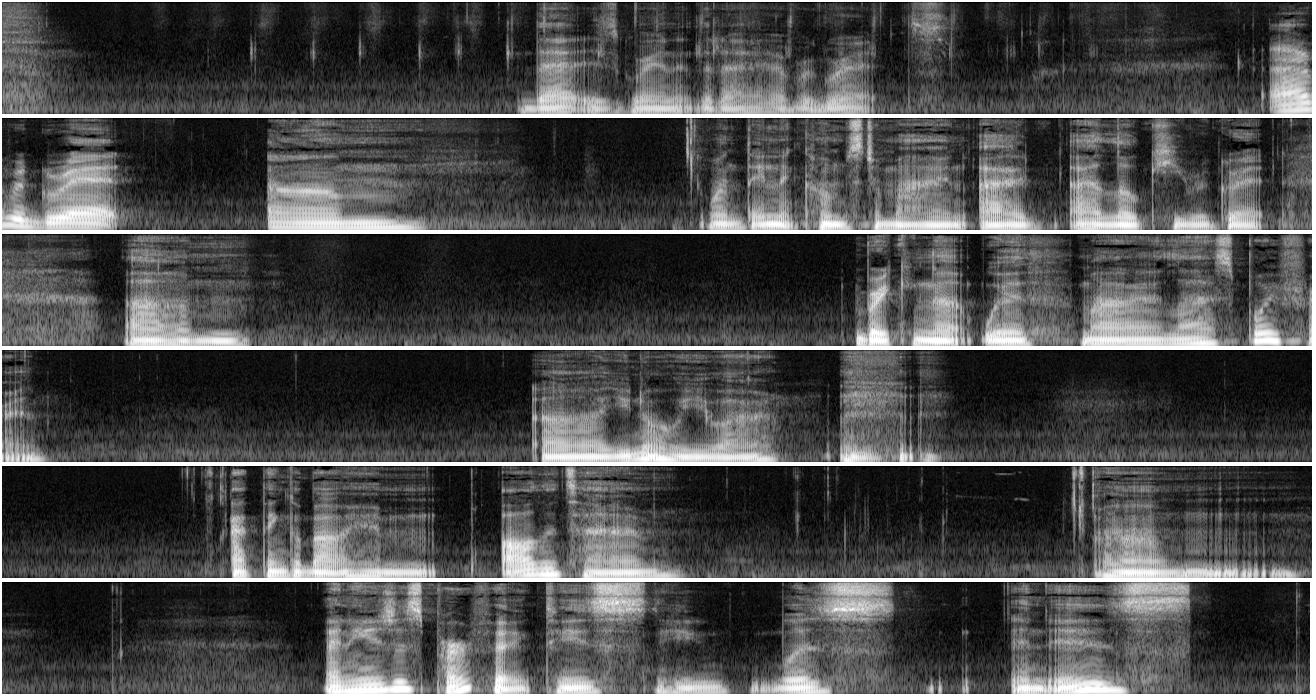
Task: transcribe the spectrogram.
That is granted that I have regrets. I regret um one thing that comes to mind, I I low key regret um breaking up with my last boyfriend. Uh you know who you are. I think about him all the time. Um, and he's just perfect. He's he was and is.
